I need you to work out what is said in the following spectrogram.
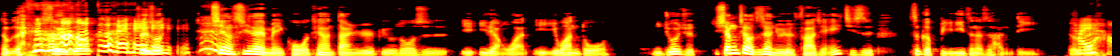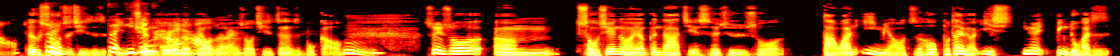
对不对？所以说，对，所以说像现在美国现在单日，比如说是一一两万，一一万多，你就会觉得相较之下，你就会发现，哎，其实这个比例真的是很低，对不对还好，这个数字其实是以全国的标准来说，其实真的是不高。嗯，所以说，嗯，首先呢，要跟大家解释的就是说，打完疫苗之后，不代表疫，因为病毒还是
